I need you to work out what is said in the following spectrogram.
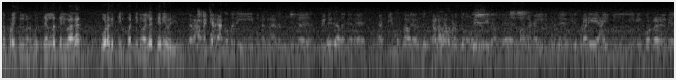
விற்பனை செய்து கொண்டிருப்பது தெல்ல தெளிவாக ஊடகத்தில் பத்தின் வாயில தெரிய வருகிறது. சார் அமைச்சர் ரகுபதி திமுகவை வந்து களங்கப்படுத்தும் முயற்சியில வந்து பாஜக ஈடுபடுது. இதுக்கு முன்னாடி ஐடி இடி போன்ற நி-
